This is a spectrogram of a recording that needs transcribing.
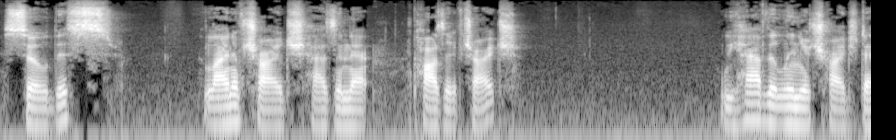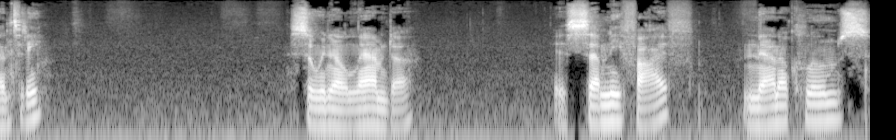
So this line of charge has a net positive charge. We have the linear charge density. So we know lambda is 75 nanocoulombs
